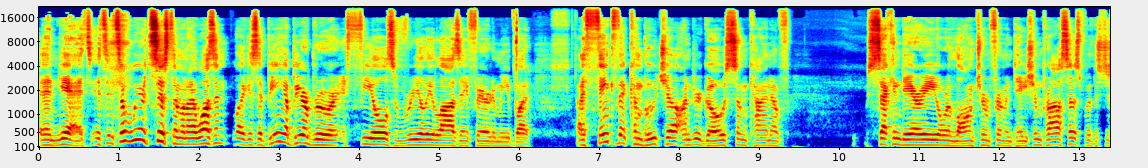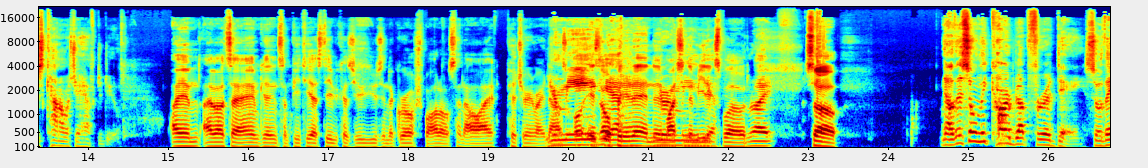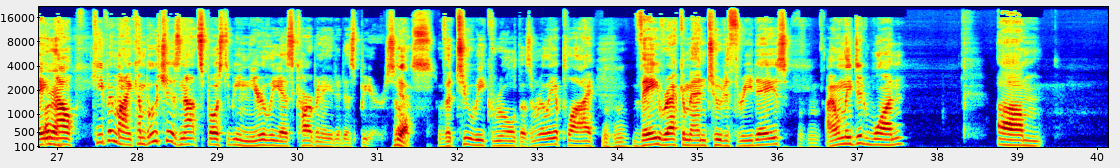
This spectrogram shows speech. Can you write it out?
and yeah, it's it's it's a weird system, and I wasn't like I said, being a beer brewer, it feels really laissez-faire to me, but. I think that kombucha undergoes some kind of secondary or long-term fermentation process, but it's just kind of what you have to do. I am. I would say I am getting some PTSD because you're using the gross bottles, and all I picturing right now Your is, mead, is yeah. opening it and then Your watching the mead yeah. explode. Right. So Now this only carved up for a day. So they Okay. now keep in mind kombucha is not supposed to be nearly as carbonated as beer. So yes. the 2-week rule doesn't really apply. hmm They recommend 2 to 3 days. Mhm. I only did one. Um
